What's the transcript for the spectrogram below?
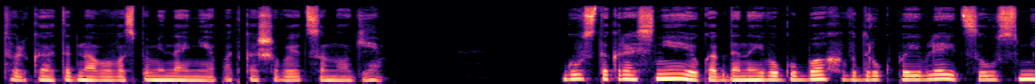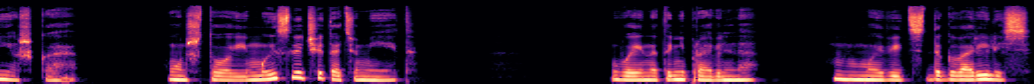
Только от одного воспоминания подкашиваются ноги. Густо краснею, когда на его губах вдруг появляется усмешка. Он что, и мысли читать умеет? Уэйн, это неправильно. Мы ведь договорились.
